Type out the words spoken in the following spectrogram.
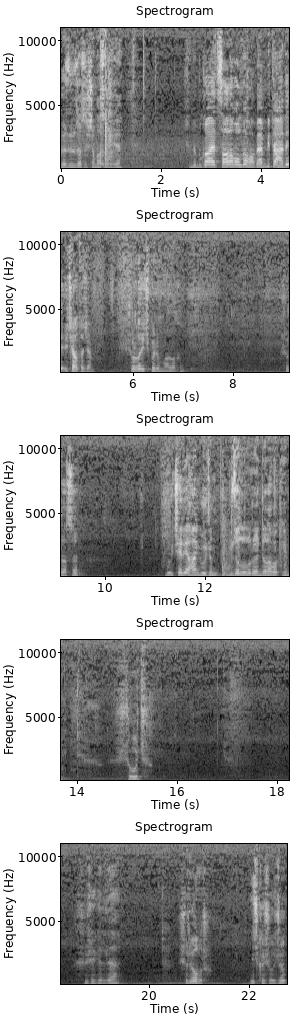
Gözünüze sıçramasın diye. Şimdi bu gayet sağlam oldu ama ben bir tane de içe atacağım. Şurada iç bölüm var bakın. Şurası. Bu içeriye hangi ucum güzel olur? Önce ona bakayım. Şu uç şu şekilde şuraya olur. İç köşe ucu.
